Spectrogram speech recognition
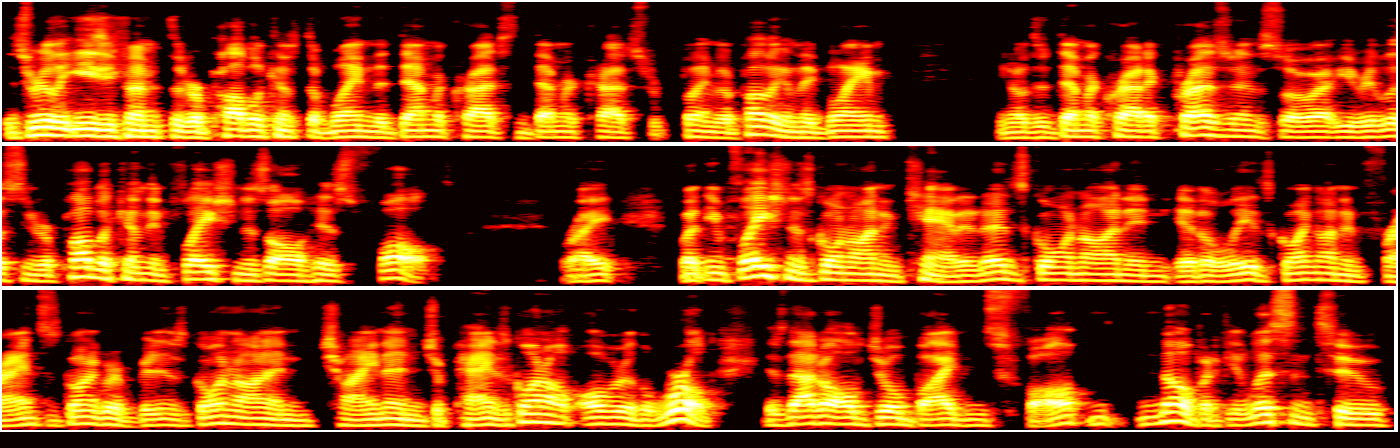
it's really easy for them the republicans to blame the democrats and democrats blame the republican they blame you know the democratic president so uh, you're listening to republican the inflation is all his fault right? But inflation is going on in Canada, it's going on in Italy, it's going on in France, it's going on in Great Britain, it's going on in China and Japan, it's going all over the world. Is that all Joe Biden's fault? No, but if you listen to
